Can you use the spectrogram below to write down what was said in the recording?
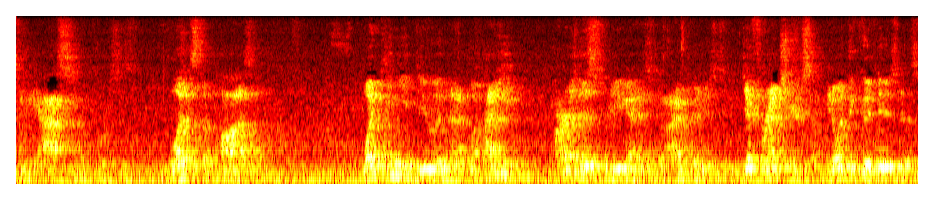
somebody asks about courses, what's the positive? What can you do in that, how do you, part of this for you guys, what I've written is to differentiate yourself. You know what the good news is?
